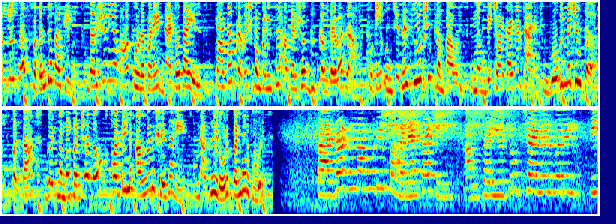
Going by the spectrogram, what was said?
बंगलोजला स्वतंत्र पार्किंग दर्शनीय भाग पूर्णपणे डॅटो टाइल्स टाटा प्रवेश कंपनीचे आकर्षक भक्कम दरवाजा फुटी उंचीचे सुरक्षित कंपाऊंड. मग विचार काय करताय? गोविंद शिल्प पत्ता गट नंबर पंच्याण्णव हॉटेल अंगण शेजारी टाकळी रोड पंढरपूर. ताज्या घडामोडी पाहण्यासाठी आमच्या यूट्यूब चॅनलवरील पी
